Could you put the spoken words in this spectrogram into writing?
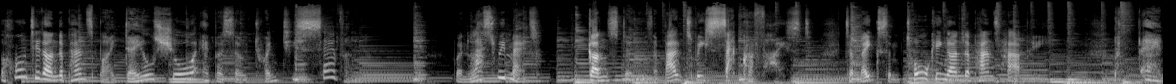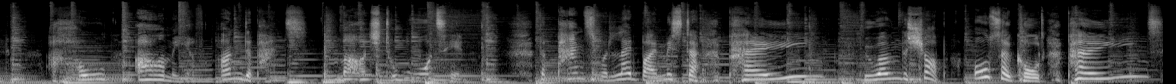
The Haunted Underpants by Dale Shaw, episode 27. When last we met, Gunston was about to be sacrificed to make some talking underpants happy. But then, a whole army of underpants marched towards him. The pants were led by Mr. Payne, who owned the shop, also called Payne's,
